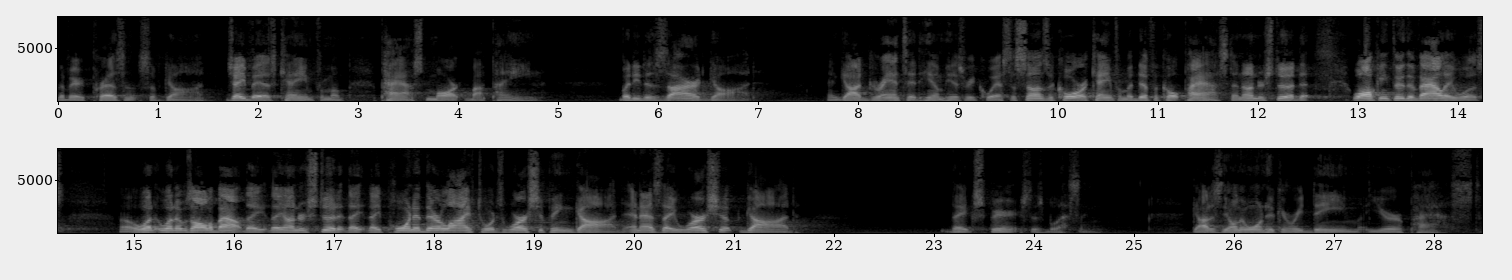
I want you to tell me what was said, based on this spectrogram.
The very presence of God. Jabez came from a past marked by pain, but he desired God, and God granted him his request. The sons of Korah came from a difficult past and understood that walking through the valley was uh, what, what it was all about. They, they understood it. They, they pointed their life towards worshiping God. And as they worshiped God, they experienced His blessing. God is the only one who can redeem your past.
